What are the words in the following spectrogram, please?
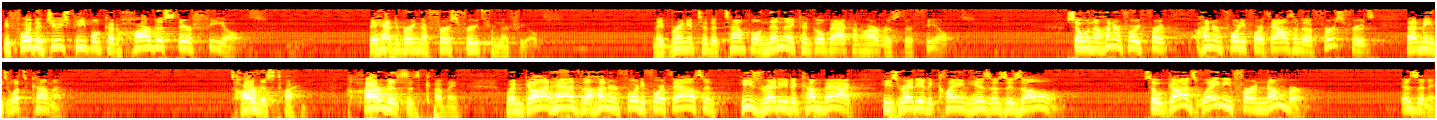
before the Jewish people could harvest their fields. They had to bring the first fruits from their fields. And they bring it to the temple and then they could go back and harvest their fields. So when the 144,000 of the first fruits, that means what's coming? It's harvest time. Harvest is coming. When God has the 144,000, He's ready to come back. He's ready to claim His as His own. So God's waiting for a number, isn't He?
